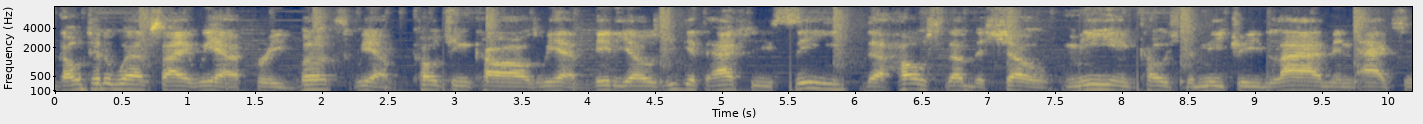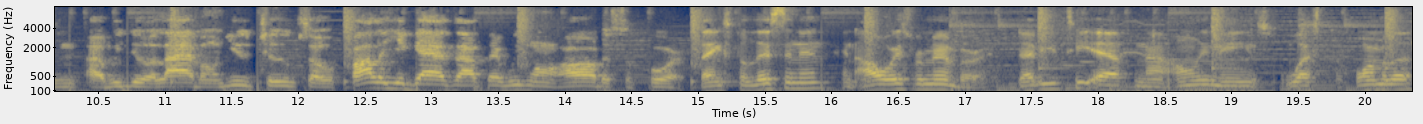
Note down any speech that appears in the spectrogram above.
Go to the website. We have free books, we have coaching calls, we have videos. You get to actually see the host of the show, me and Coach Dimitri, live in action. Uh, we do a live on YouTube. So follow you guys out there. We want all the support. Thanks for listening, and always remember WTF not only means what's the formula,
